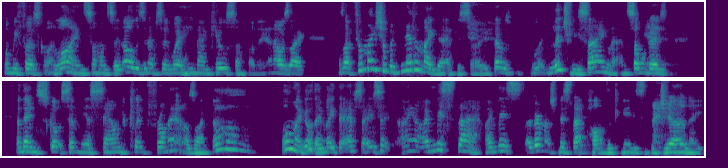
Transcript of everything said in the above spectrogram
when we first got online, someone said, "Oh, there's an episode where He-Man kills somebody," and I was like, "I was like, Filmation would never make that episode." That was like, literally saying that, and someone yeah. goes, and then Scott sent me a sound clip from it, and I was like, "Oh, oh my god, they made that episode!" Like, I, I missed that. I miss. I very much missed that part of the community, the journey.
